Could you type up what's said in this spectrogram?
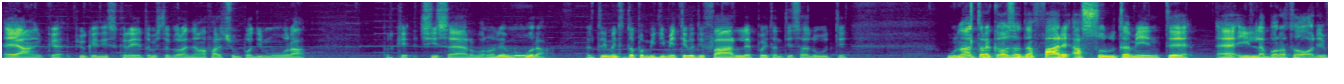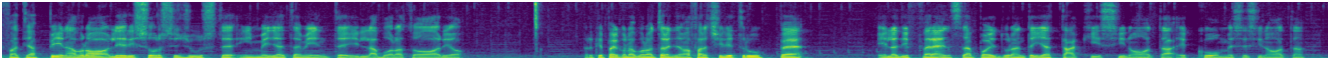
è anche più che discreto, visto che ora andiamo a farci un po' di mura, perché ci servono le mura, altrimenti dopo mi dimentico di farle, poi tanti saluti. Un'altra cosa da fare assolutamente è il laboratorio, infatti appena avrò le risorse giuste, immediatamente il laboratorio. Perché poi con il laboratorio andiamo a farci le truppe e la differenza poi durante gli attacchi si nota e come se si nota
